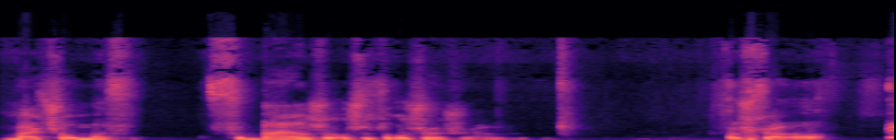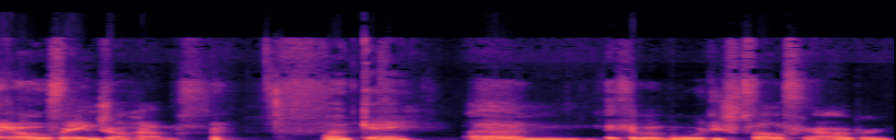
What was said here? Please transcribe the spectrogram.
Maar het zal me verbazen als het al zo zou. Als het er overheen zou gaan. Oké. Okay. Um, ik heb een broer die is 12 jaar ouder.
